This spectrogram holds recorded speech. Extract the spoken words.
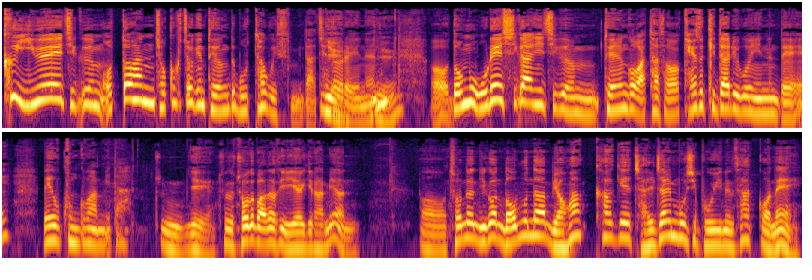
그 이외에 지금 어떠한 적극적인 대응도 못 하고 있습니다. 채널 예. A는 예. 어, 너무 오래 시간이 지금 되는 것 같아서 계속 기다리고 있는데 매우 궁금합니다. 좀 예, 저도 받아서 이야기를 하면 어 저는 이건 너무나 명확하게 잘잘못이 보이는 사건에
